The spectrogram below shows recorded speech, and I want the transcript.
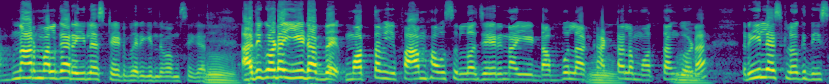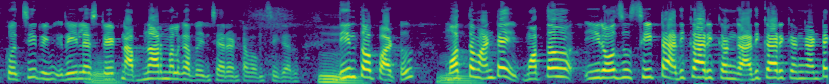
అబ్నార్మల్గా రియల్ ఎస్టేట్ పెరిగింది వంశీ గారు. అది కూడా ఈ డబ్బే. మొత్తం ఈ ఫామ్ హౌస్ల్లో చేరిన ఈ డబ్బుల కట్టల మొత్తం కూడా రియల్ ఎస్టేట్లోకి తీసుకొచ్చి రియల్ ఎస్టేట్ని అబ్నార్మల్గా పెంచారంట వంశీ గారు. దీంతో పాటు మొత్తం అంటే మొత్తం ఈ రోజు సీట్ అధికారికంగా అధికారికంగా అంటే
